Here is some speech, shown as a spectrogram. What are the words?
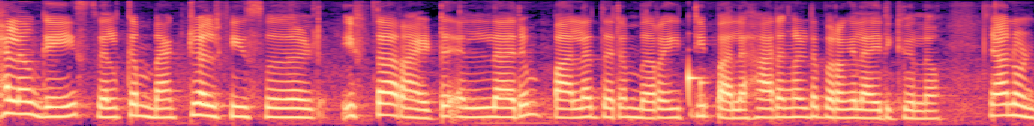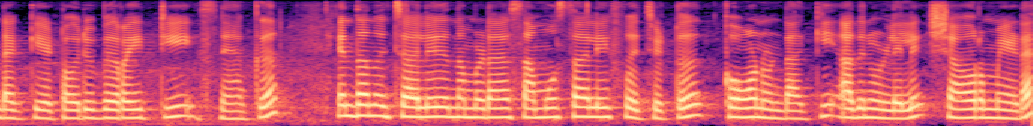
Hello guys welcome back to Alfie's World ഇഫ്താറായിട്ട് എല്ലാവരും പലതരം വെറൈറ്റി പലഹാരങ്ങളുടെ പിറകിലായിരിക്കുമല്ലോ. ഞാൻ ഉണ്ടാക്കി കേട്ടോ ഒരു വെറൈറ്റി സ്നാക്ക് എന്താണെന്ന് വെച്ചാൽ നമ്മുടെ സമൂസ ലീഫ് വെച്ചിട്ട് കോൺ ഉണ്ടാക്കി അതിനുള്ളിൽ ഷവർമയുടെ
